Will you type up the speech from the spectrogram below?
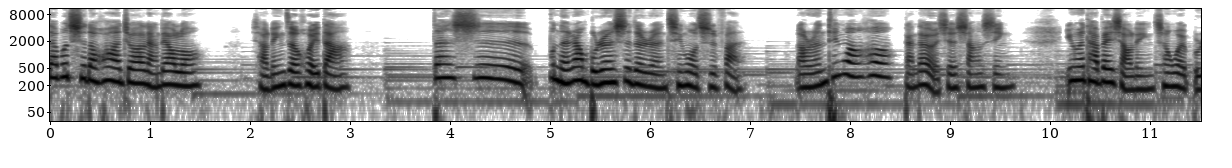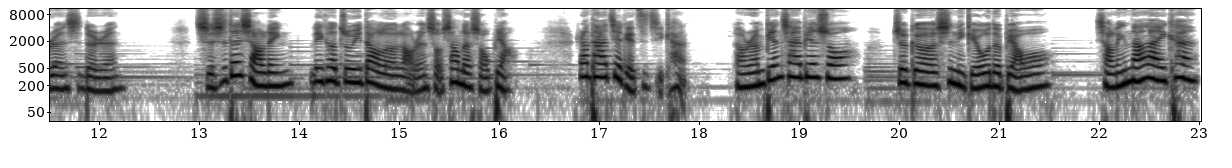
再不吃的话就要凉掉喽。小林则回答：“但是不能让不认识的人请我吃饭。”老人听完后感到有些伤心，因为他被小林称为不认识的人。此时的小林立刻注意到了老人手上的手表，让他借给自己看。老人边拆边说：“这个是你给我的表哦。”小林拿来一看，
